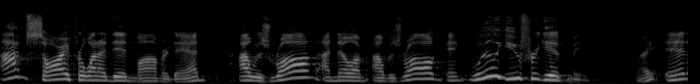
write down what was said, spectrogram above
I'm sorry for what I did, mom or dad, I was wrong, I know I'm, i was wrong, and will you forgive me, right? And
